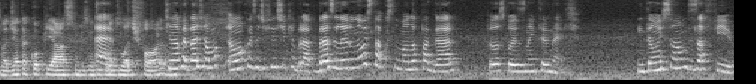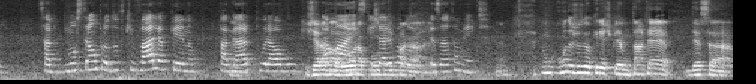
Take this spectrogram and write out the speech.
Não adianta copiar simplesmente o É, produto lá de fora. Que né? na verdade é uma, é uma coisa difícil de quebrar. O brasileiro não está acostumado a pagar pelas coisas na internet. Então isso é um desafio, sabe? Mostrar um produto que vale a pena pagar por algo Que gera a valor mais, a que de valor. pagar, né? Exatamente. Um- Uma das coisas que eu queria te perguntar, até dessa.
